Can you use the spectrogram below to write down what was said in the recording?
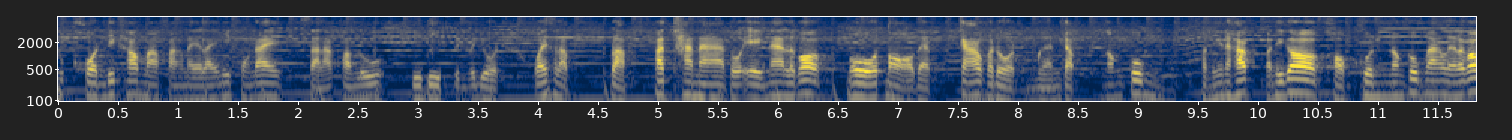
ทุกคนที่เข้ามาฟังในไลฟ์นี้คงได้สาระความรู้ดีๆ เป็นประโยชน์ ไว้สำหรับปรับพัฒนาตัวเองนะแล้วก็โตต่อแบบก้าวกระโดดเหมือนกับน้องกุ้ง คนนี้นะครับ วันนี้ก็ขอบคุณน้องกุ้งมากเลย แล้วก็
